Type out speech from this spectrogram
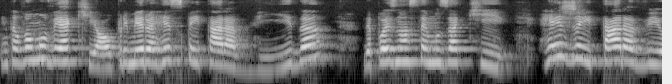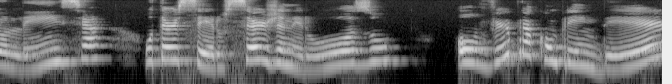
Então, vamos ver aqui. Ó. O primeiro é respeitar a vida. Depois nós temos aqui rejeitar a violência. O terceiro, ser generoso. Ouvir para compreender.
